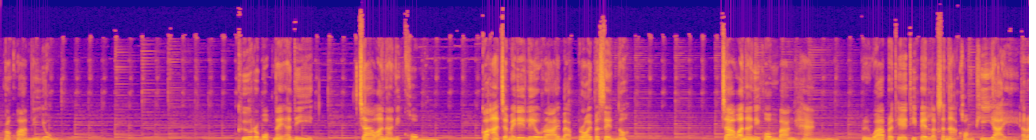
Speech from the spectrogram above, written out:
เพราะความนิยม คือระบบในอดีต เจ้าอาณานิคม ก็อาจจะไม่ได้เลวร้ายแบบร้อยเปอร์เซ็นต์เนาะ เจ้าอาณานิคมบางแห่ง หรือว่าประเทศที่เป็นลักษณะของพี่ใหญ่อะไร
